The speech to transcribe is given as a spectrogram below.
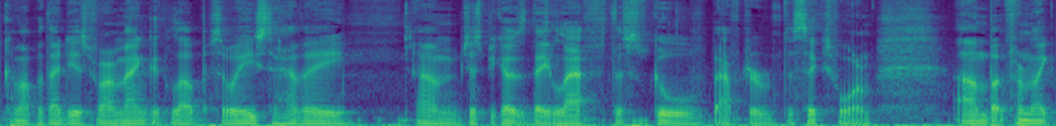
come up with ideas for our manga club. So we used to have a um, just because they left the school after the sixth form um, but from like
